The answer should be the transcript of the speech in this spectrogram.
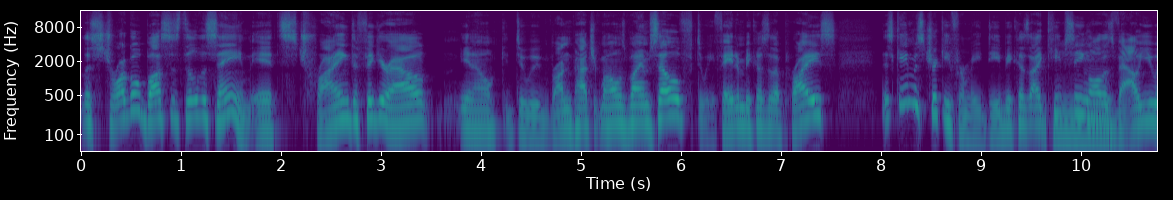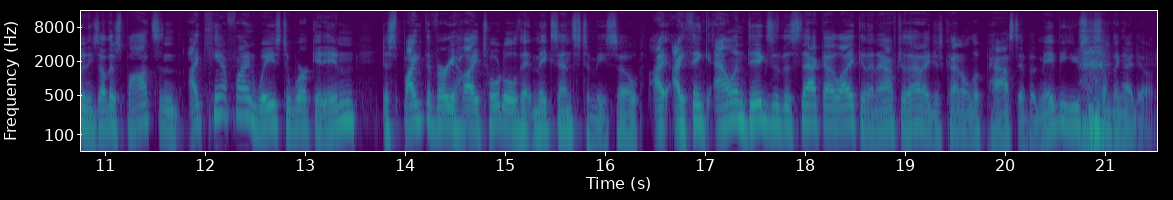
the struggle bus is still the same. It's trying to figure out. You know, do we run Patrick Mahomes by himself? Do we fade him because of the price? This game is tricky for me, D, because I keep seeing all this mm. value in these other spots, and I can't find ways to work it in despite the very high total that makes sense to me. So I, I think Allen Diggs is the stack I like, and then after that, I just kind of look past it. But maybe you see something I don't.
